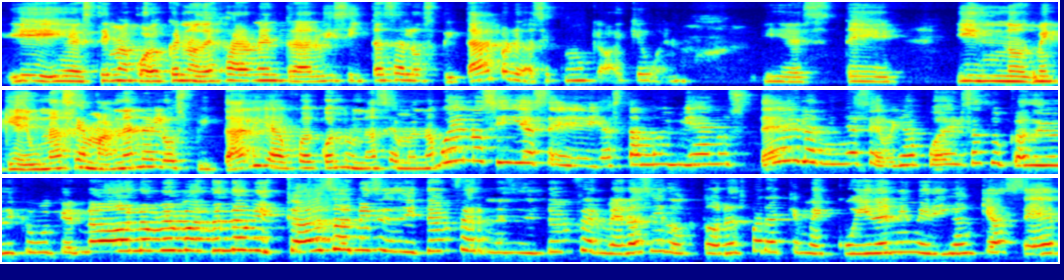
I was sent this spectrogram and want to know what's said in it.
Y este, me acuerdo que no dejaron entrar visitas al hospital, pero yo así como que, ay, qué bueno. Y este, y no, me quedé una semana en el hospital y ya fue cuando una semana, bueno, sí, ya sé, ya está muy bien usted, la niña se ya puede irse a su casa. Y yo dije como que no, no me manden a mi casa, necesito, enfer necesito enfermeras y doctores para que me cuiden y me digan qué hacer.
